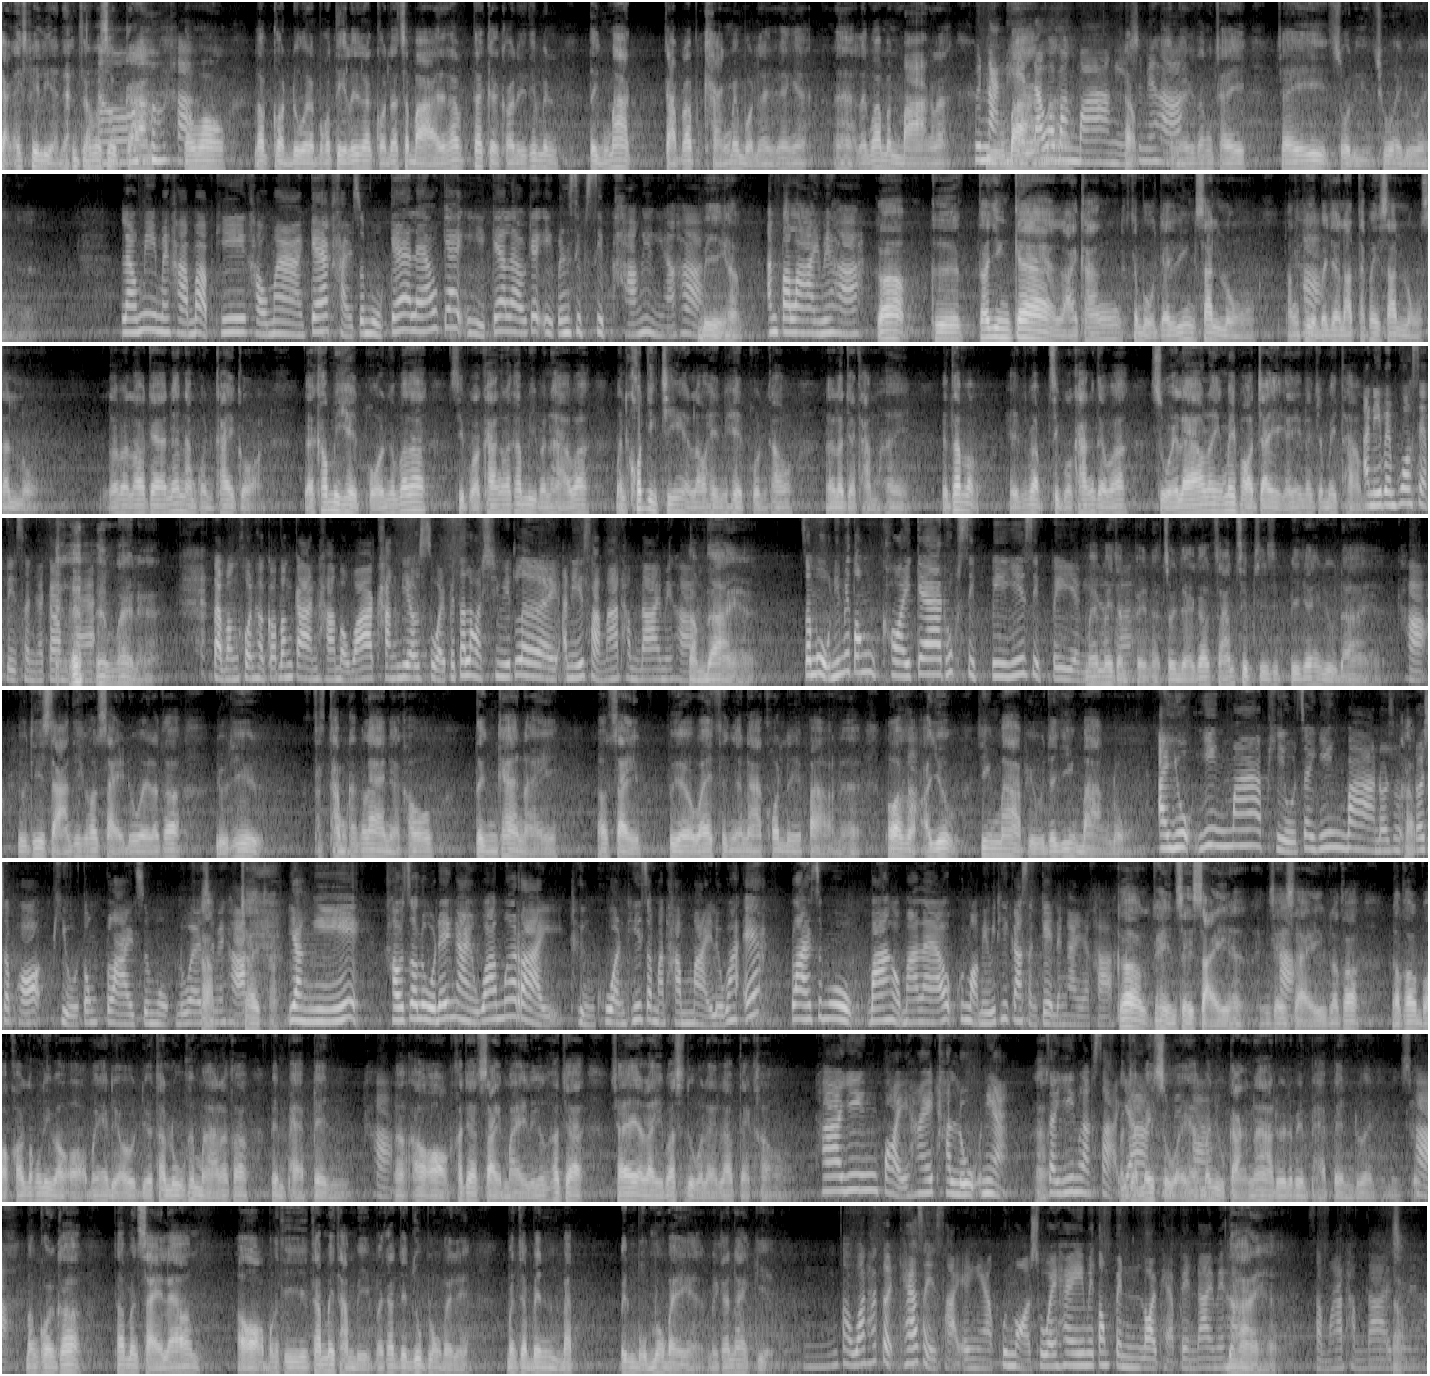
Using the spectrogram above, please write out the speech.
จาก experience นะจากประสบการณ์อ๋อค่ะ เรามองเรากดดูแต่ปกติเลยเรากดแล้วสบายถ้าถ้าเกิดกรณีที่มันตึงมากจับแล้วแข็งไปหมดเลยอย่างเงี้ยนะฮะแล้วว่ามันบางแล้ว คือหนังผิเห็นแล้วว่ามกบางๆอย่างครันี้ใช่ไหมคะ อันนี้ต้องใช้ใช้ส่วนอื่นช่วยด้วยนะ แล้วมีไหมคะแบบที่เขามาแก้ไขจมูกแก้แล้วแก้อีกแก้แล้วแก้อีกเป็น 10บสครั้งอย่างเงี้ยค่ะ มีครับ อันตรายไหมคะ ก็คือถ้ายิ่งแก้หลายครั้งจมูกจะยิ่งสั้นลงพังผืดค่ะมันจะรัดทำให้สั้นลงสั้นลง แล้วเราจะแนะนำคนไข้ก่อน แต่เขามีเหตุผลสมมติว่าสิบกว่าครั้งแล้วเขามีปัญหาว่ามันคดจริงๆอะเราเห็นเหตุผลเขาแล้วเราจะทำให้ แต่ถ้าแบบเห็นแบบสิบกว่าครั้งแต่ว่าสวยแล้วแล้วยังไม่พอใจอีกอันนี้เราจะไม่ทำอันนี้เป็นพวกเสพติดสัญญกรรมแล้วไม่นะฮะ แต่บางคนเขาก็ต้องการทำแบบว่าครั้งเดียวสวยไปตลอดชีวิตเลย อันนี้สามารถทำได้ไหมคะทำได้ฮะจมูกนี่ไม่ต้องคอยแก้ทุก 10 ปี 20 ปีอย่างนี้ไม่นะคะไม่จำเป็นฮะส่วนใหญ่ก็ 30 40 ปีก็ยังอยู่ได้ฮะค่ะ อยู่ที่สารที่เขาใส่ด้วย แล้วก็อยู่ที่ทำครั้งแรกเนี่ยเขาตึงแค่ไหนเขาใส่เผื่อไว้ถึงอนาคตเลยหรือเปล่านะฮะเพราะว่าค่ะ อายุยิ่งมากผิวจะยิ่งบางลง อายุยิ่งมากผิวจะยิ่งบางโดยครับโดยเฉพาะผิวตรงปลายจมูกด้วยครับใช่ไหมคะ ใช่ครับ อย่างนี้เขาจะรู้ได้ไงว่าเมื่อไหร่ถึงควรที่จะมาทำใหม่หรือว่าเอ๊ะ ปลายจมูกบางออกมาแล้ว คุณหมอมีวิธีการสังเกตยังไงอะคะ ก็จะเห็นใสๆฮะเห็นค่ะใสๆแล้วก็เราก็บอกเขาต้องรีบเอาออกไม่งั้นเดี๋ยวเดี๋ยวทะลุขึ้นมาแล้วก็เป็นแผลเป็น ค่ะเอาเอาออกเขาจะใส่ใหม่หรือเขาจะใช้อะไรวัสดุอะไรแล้วแต่เขา ถ้ายิ่งปล่อยให้ทะลุเนี่ยฮะ จะยิ่งรักษามันยากจะไม่สวยใช่ฮะไหมมันคะอยู่กลางหน้าด้วยแล้วเป็นแผลเป็นด้วยไม่สวยค่ะ บางคนก็ถ้ามันใสแล้วเอาออกบางทีถ้าไม่ทำอีกมันก็จะยุบลงไปเลย มันจะเป็นแบบเป็นบุ๋มลงไปอย่างเงี้ยมันก็น่าเกลียดอืมแต่ว่าถ้าเกิดแค่ใสๆอย่างเงี้ย คุณหมอช่วยให้ไม่ต้องเป็นรอยแผลเป็นได้ไหมคะได้ฮะ สามารถทำได้ครับใช่ไหมคะ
